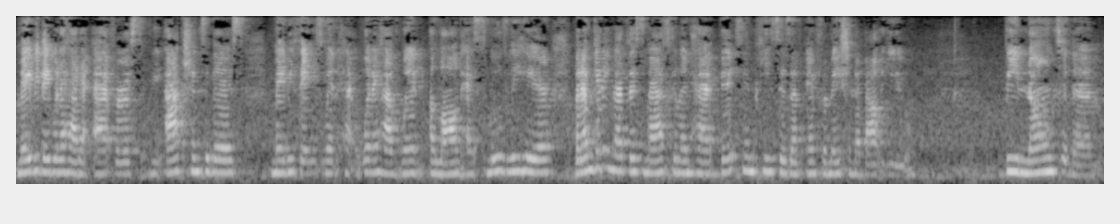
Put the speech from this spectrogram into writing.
maybe they would have had an adverse reaction to this. Maybe things went wouldn't have went along as smoothly here. But I'm getting that this masculine had bits and pieces of information about you be known to them,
